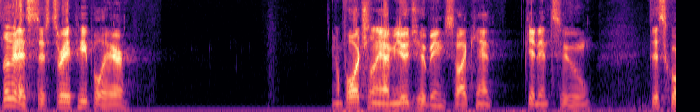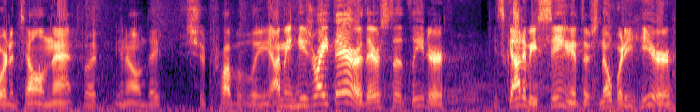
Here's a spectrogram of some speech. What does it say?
Look at this, there's three people here. Unfortunately, I'm YouTubing, so I can't get into Discord and tell them that, but, you know, they should probably... I mean, he's right there, there's the leader. He's got to be seeing that there's nobody here.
